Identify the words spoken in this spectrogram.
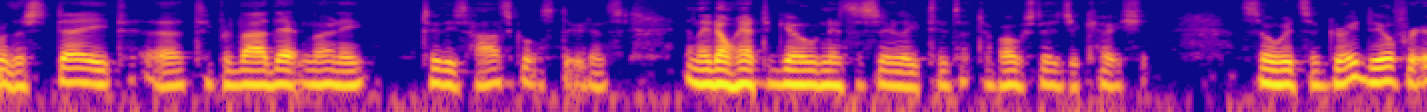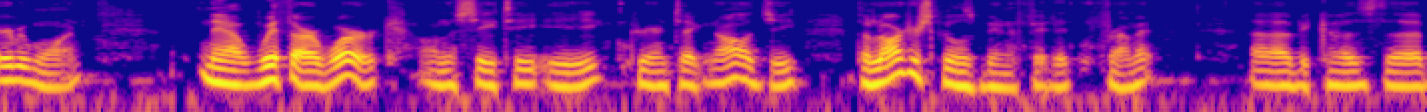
for the state uh, to provide that money to these high school students, and they don't have to go necessarily to, to, post education. So it's a great deal for everyone. Now, with our work on the CTE, Career and Technology, the larger schools benefited from it uh, because the,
